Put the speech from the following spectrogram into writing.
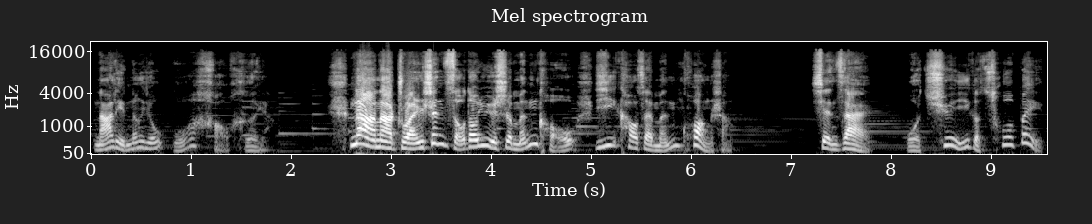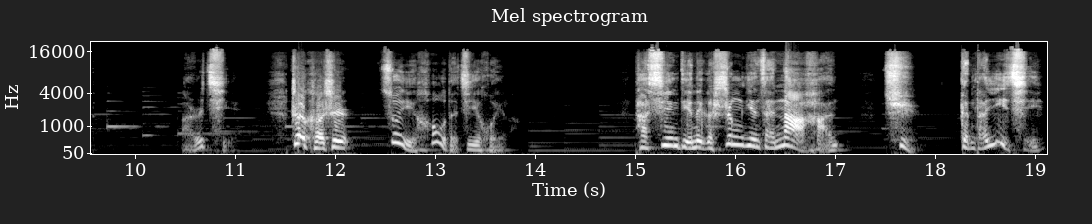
哪里能有我好喝呀？娜娜转身走到浴室门口，依靠在门框上。现在我缺一个搓背的，而且这可是最后的机会了。他心底那个声音在呐喊：“去，跟他一起。”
